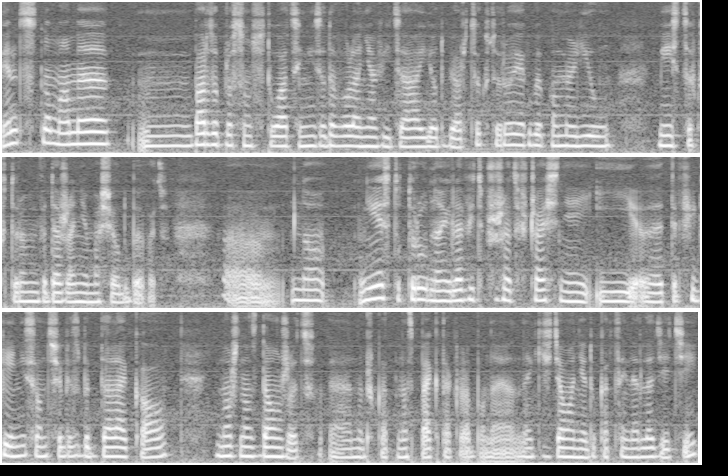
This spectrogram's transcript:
Więc no mamy bardzo prostą sytuację niezadowolenia widza i odbiorcy, który jakby pomylił miejsce, w którym wydarzenie ma się odbywać. No, nie jest to trudno, ile widz przyszedł wcześniej i e, te filie nie są od siebie zbyt daleko, można zdążyć e, na przykład na spektakl albo na, na jakieś działanie edukacyjne dla dzieci.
